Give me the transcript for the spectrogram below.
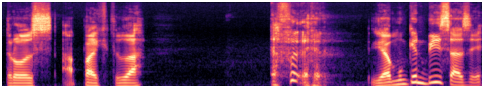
terus apa gitulah. ya mungkin bisa sih.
